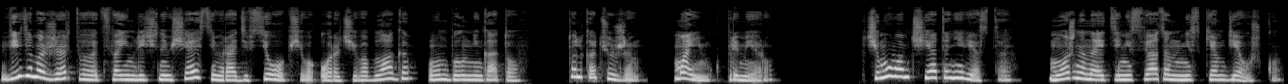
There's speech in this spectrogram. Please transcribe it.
Видимо, жертвовать своим личным счастьем ради всеобщего орочьего блага он был не готов. Только чужим, моим, к примеру. К чему вам чья-то невеста? Можно найти не связанную ни с кем девушку.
